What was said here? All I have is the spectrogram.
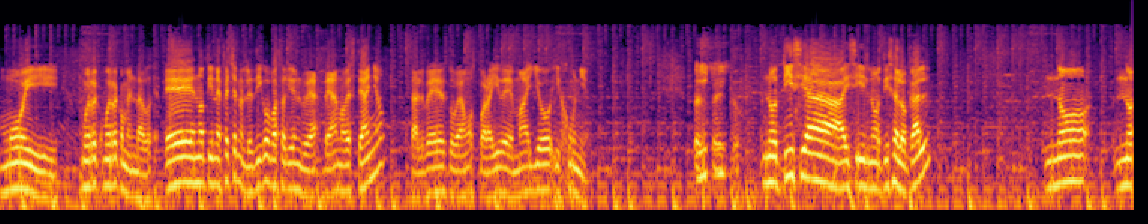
Muy, muy, re- muy recomendado. Eh, no tiene fecha, no les digo, va a salir en vera- verano de este año. tal vez lo veamos por ahí de mayo y junio. Perfecto. Y noticia, ahí sí, noticia local. No, no,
